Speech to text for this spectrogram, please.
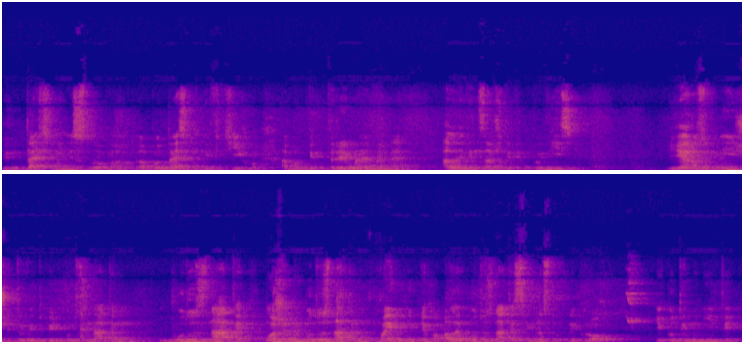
Він дасть мені слово, або дасть мені втіху, або підтримає мене. Але він завжди відповість. І я розумію, що ту відповідь буду знатиму Буду знати. Може, не буду знати майбутнього, але буду знати свій наступний крок і куди мені йти.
